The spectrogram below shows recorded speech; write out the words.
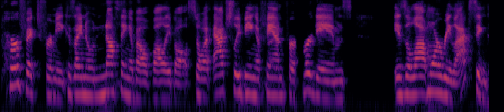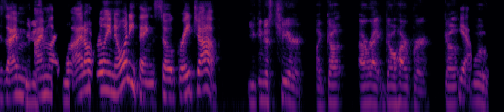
perfect for me because i know nothing about volleyball so actually being a fan for her games is a lot more relaxing because I'm just, I'm like, well, I don't really know anything. So great job. You can just cheer. Like go all right, go Harper. Go yeah. woo.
